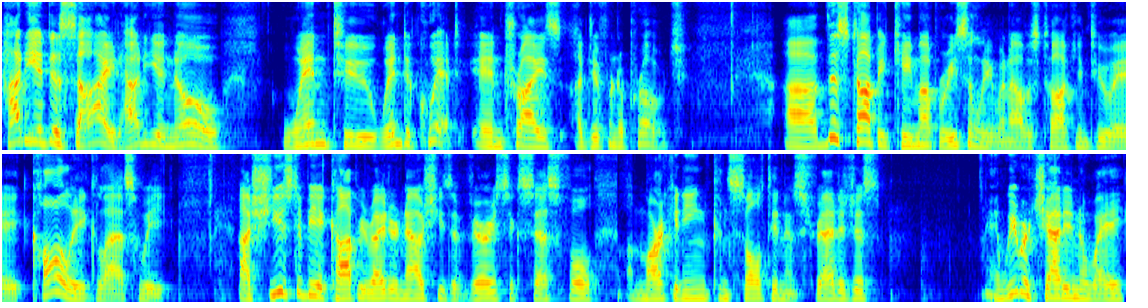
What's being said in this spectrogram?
how do you decide? How do you know when to when to quit and try a different approach. Uh, this topic came up recently when I was talking to a colleague last week. Uh, she used to be a copywriter. Now she's a very successful marketing consultant and strategist. And we were chatting away,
